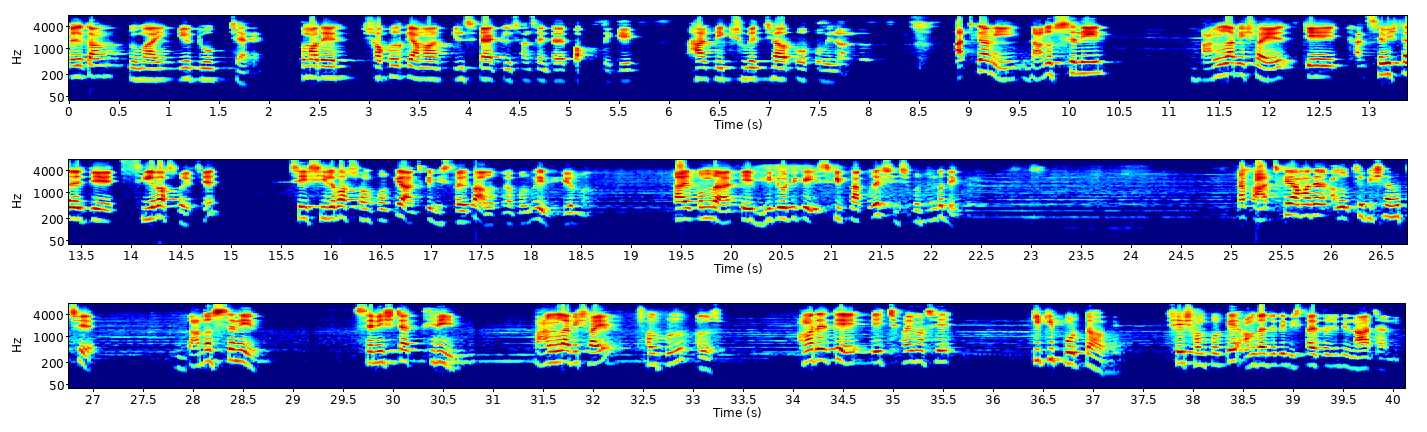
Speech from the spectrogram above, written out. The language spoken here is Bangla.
Welcome to my YouTube channel তোমাদের সকলকে আমার ইন্সপায়ার টিউশন সেন্টারের পক্ষ থেকে হার্দিক শুভেচ্ছা ও অভিনন্দন। আজকে আমি দ্বাদশ শ্রেণির বাংলা বিষয়ের যে থার্ড সেমিস্টারের যে সিলেবাস রয়েছে, সেই সিলেবাস সম্পর্কে আজকে বিস্তারিত আলোচনা করব এই ভিডিওর মাধ্যমে। তাই তোমরা এই ভিডিওটিকে স্কিপ না করে শেষ পর্যন্ত দেখবে। দেখো, আজকে আমাদের আলোচ্য বিষয় হচ্ছে দ্বাদশ শ্রেণির সেমিস্টার থ্রি বাংলা বিষয়ে সম্পূর্ণ আলোচনা। আমাদেরকে এই ছয় মাসে কি কি পড়তে হবে সেই সম্পর্কে আমরা যদি বিস্তারিত যদি না জানি,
